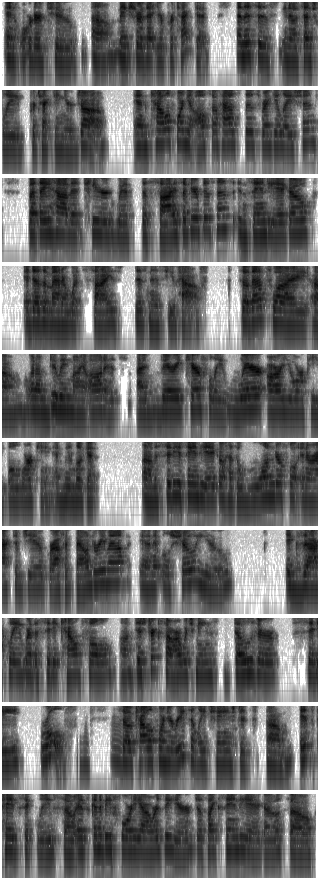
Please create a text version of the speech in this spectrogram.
in order to um, make sure that you're protected. And this is, you know, essentially protecting your job. And California also has this regulation, but they have it tiered with the size of your business. In San Diego, it doesn't matter what size business you have. So that's why um, when I'm doing my audits, I very carefully where are your people working, and we look at uh, the city of San Diego has a wonderful interactive geographic boundary map, and it will show you exactly where the city council uh, districts are, which means those are city rules. Mm-hmm. So California recently changed its um, its paid sick leave, so it's going to be 40 hours a year, just like San Diego. So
